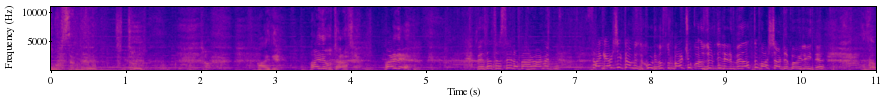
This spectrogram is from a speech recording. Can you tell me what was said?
Tuttum aslanım. Tuttum. Tuttum. Haydi. Haydi bu tarafa. Haydi. Vedat'a sen haber vermedin. Sen gerçekten bizi koruyorsun. Ben çok özür dilerim. Vedat da başlarda böyleydi. Allah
